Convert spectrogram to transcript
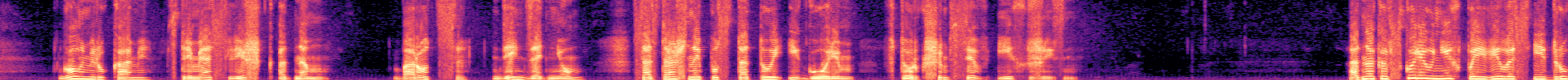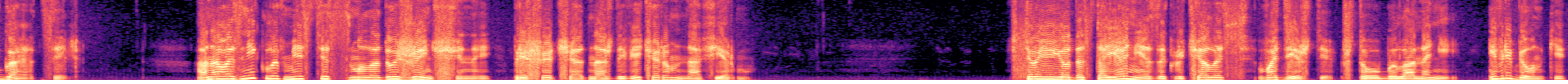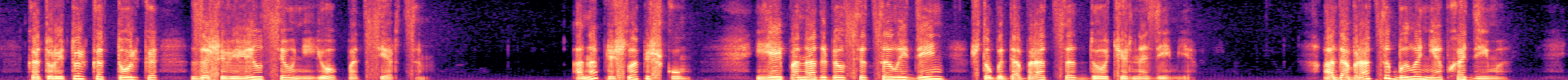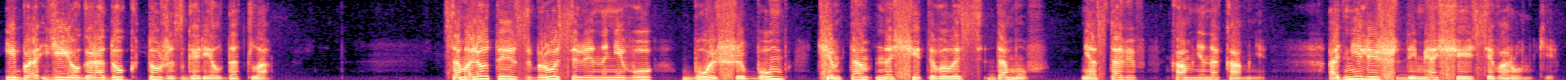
голыми руками, стремясь лишь к одному — бороться день за днем, со страшной пустотой и горем, вторгшимся в их жизнь. Однако вскоре у них появилась и другая цель. Она возникла вместе с молодой женщиной, пришедшей однажды вечером на ферму. Все ее достояние заключалось в одежде, что была на ней, и в ребенке, который только-только зашевелился у нее под сердцем. Она пришла пешком. Ей понадобился целый день, чтобы добраться до Черноземья. А добраться было необходимо, ибо ее городок тоже сгорел дотла. Самолеты сбросили на него больше бомб, чем там насчитывалось домов, не оставив камня на камне. Одни лишь дымящиеся воронки.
